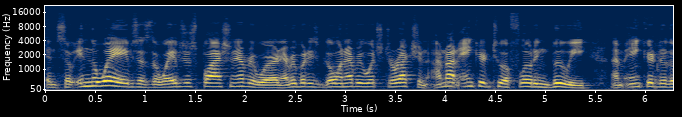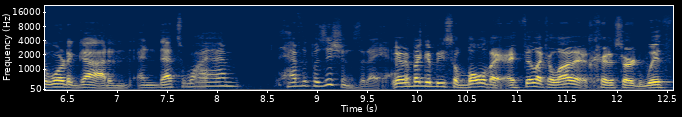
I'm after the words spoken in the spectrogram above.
And so in the waves, as the waves are splashing everywhere and everybody's going every which direction, I'm not anchored to a floating buoy. I'm anchored to the Word of God, and, and that's why I'm have the positions that I have. And if I could be so bold, I, I feel like a lot of that kind of started with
